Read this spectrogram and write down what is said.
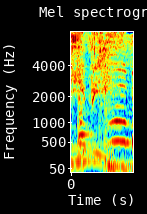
TV.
